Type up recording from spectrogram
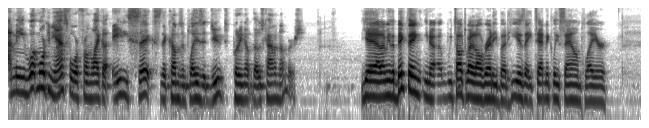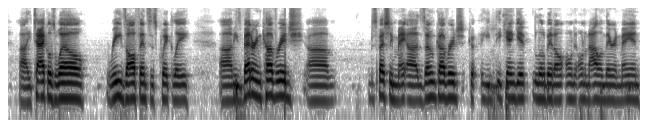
I mean, what more can you ask for from like a 86 that comes and plays at Duke's putting up those kind of numbers? Yeah, I mean the big thing, you know, we talked about it already, but he is a technically sound player. Uh, he tackles well, reads offenses quickly. Um, he's better in coverage. Um, especially uh, zone coverage. He, he can get a little bit on, on, on an island there in man.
